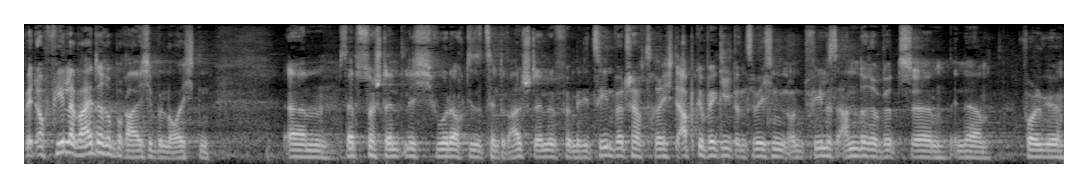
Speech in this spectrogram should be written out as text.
wird auch viele weitere Bereiche beleuchten. Ähm, selbstverständlich wurde auch diese Zentralstelle für Medizinwirtschaftsrecht abgewickelt inzwischen, und vieles andere wird ähm, in der Folge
